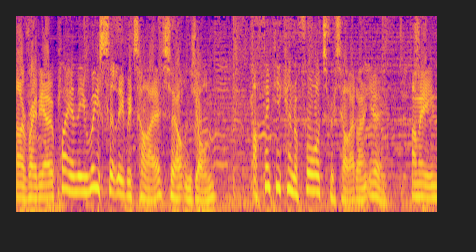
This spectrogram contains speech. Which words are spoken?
Live radio playing the recently retired Sir Elton John. I think he can afford to retire, don't you? I mean,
